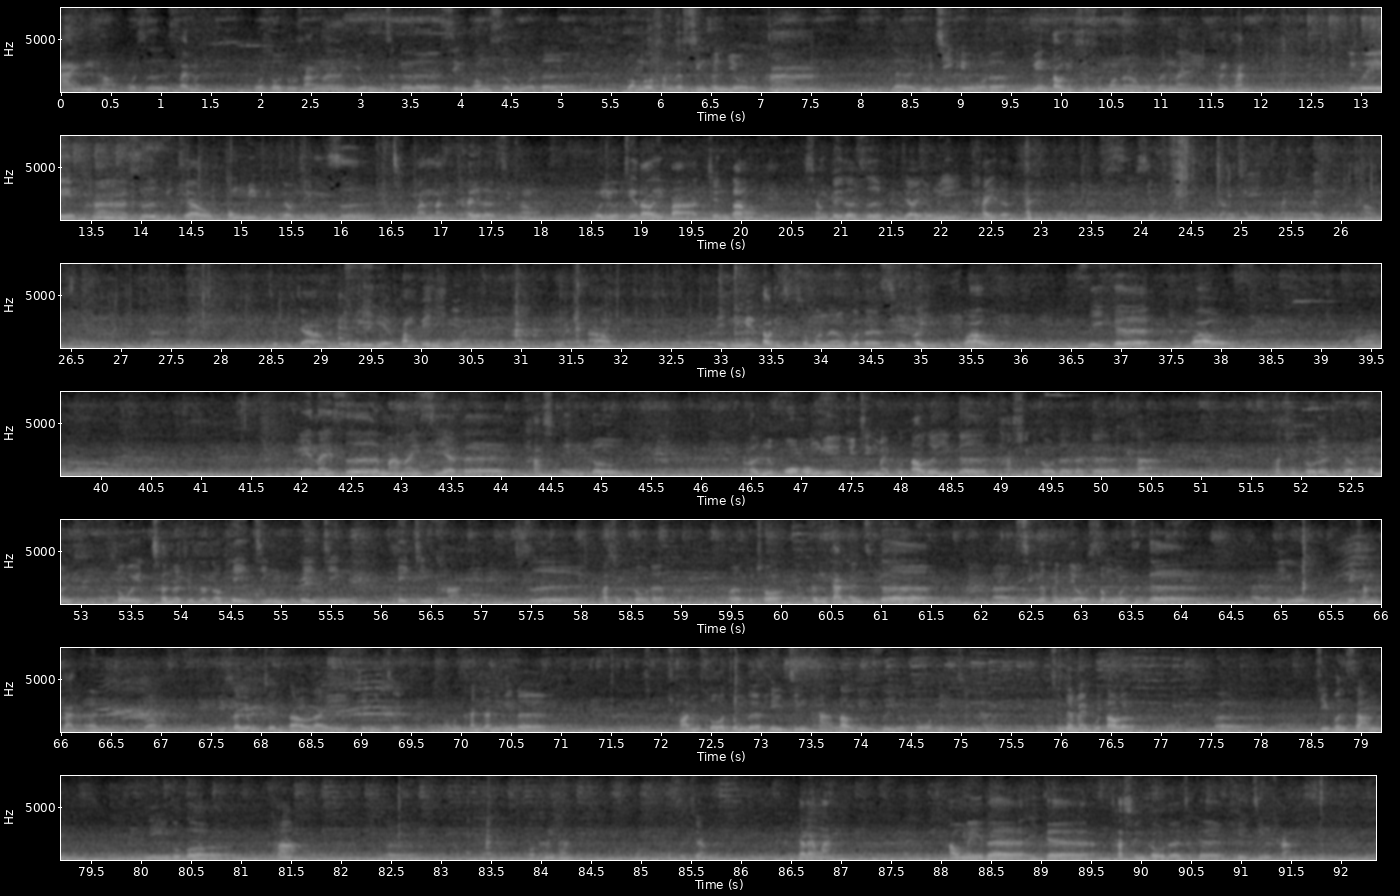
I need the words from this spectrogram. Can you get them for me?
嗨，你好，我是 Simon。我手头上呢有这个信封，是我的网络上的新朋友他呃邮寄给我的，里面到底是什么呢？我们来看看。因为它是比较封密比较紧，是蛮难开的。幸好我有接到一把剪刀，相对的是比较容易开的。我们就试一下，氧气开，哎，好。就比较容易一点，方便一点。好，哎，里面到底是什么呢？我的心，哎，哇哦，是一个，哇哦，哦，原来是马来西亚的 Touch and Go，很火红也最近买不到的一个 Touch and Go 的那个卡，Touch and Go 的这个我们所谓称的就叫做黑金黑金黑金卡。是他选购的，呃不错，很感恩这个呃新的朋友送我这个呃礼物，非常感恩，哇，也是要用剪刀来剪一剪，我们看一下里面的传说中的黑金卡到底是有多黑金啊？现在买不到了，呃，基本上你如果它呃，我看看，不是这样的，漂亮吗？好美的一个他选购的这个黑金卡，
